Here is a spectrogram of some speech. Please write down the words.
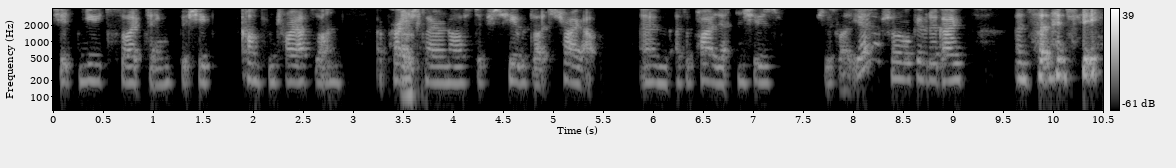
She'd new to cycling, but she'd come from triathlon. Approached Claire and asked if she would like to try out um, as a pilot, and she was she was like, "Yeah, sure, I'll give it a go." And so then she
